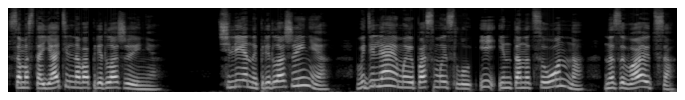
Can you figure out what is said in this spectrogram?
самостоятельного предложения. Члены предложения, выделяемые по смыслу и интонационно, называются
